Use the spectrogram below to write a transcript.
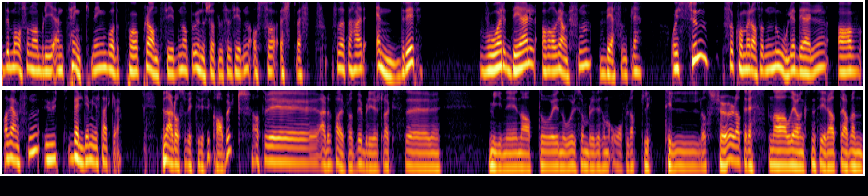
det må også nå bli en tenkning både på plansiden og på understøttelsessiden, også øst-vest. Så dette her endrer vår del av alliansen vesentlig. Og i sum så kommer altså den nordlige delen av alliansen ut veldig mye sterkere. Men er det også litt risikabelt? Vi, er det fare for at vi blir et slags uh, mini-Nato i nord som blir sånn overlatt litt til oss sjøl? At resten av alliansen sier at ja, men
